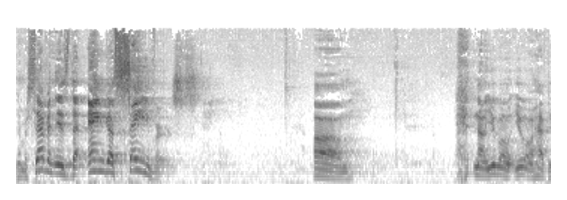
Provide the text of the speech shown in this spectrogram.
Number seven is the anger savers. Um, now you're gonna you're to have to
